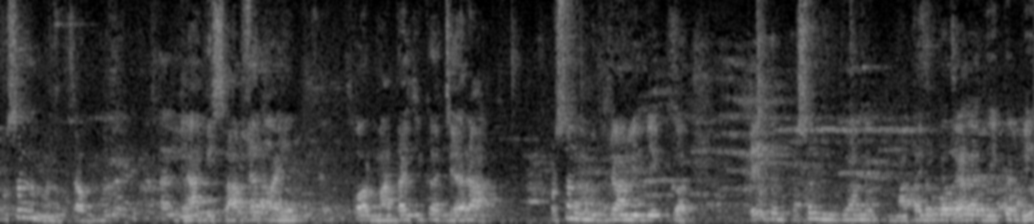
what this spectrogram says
प्रसन्न मन होता है। यहाँ की साफ़ सफ़ाई और माता जी का चेहरा प्रसन्न मुद्रा में देखकर, एकदम प्रसन्न मुद्रा में माता जी का चेहरा देखकर भी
